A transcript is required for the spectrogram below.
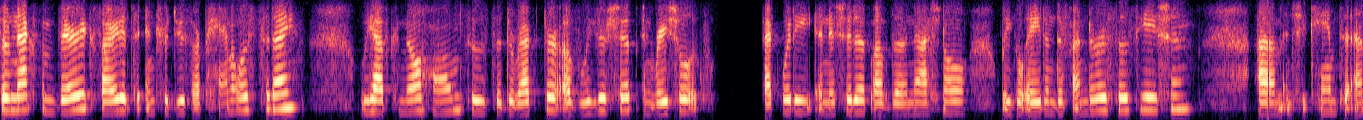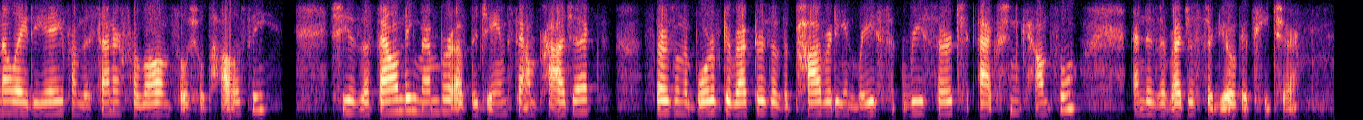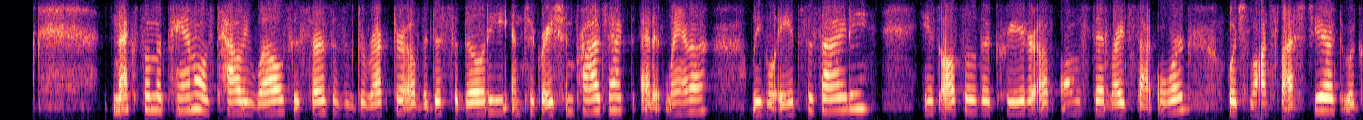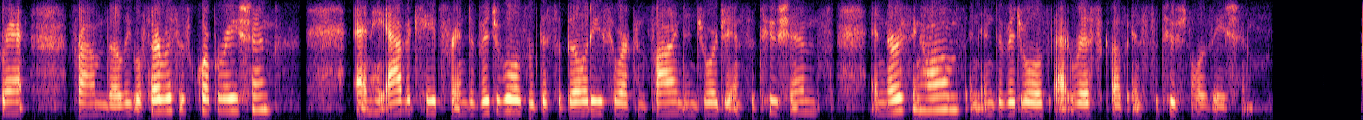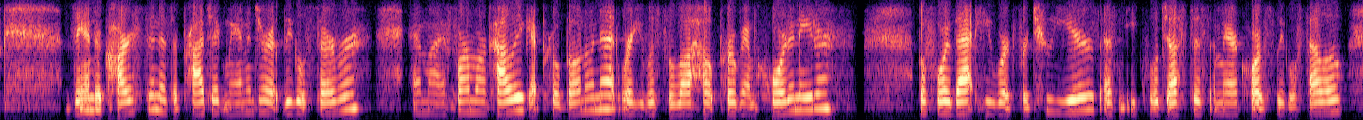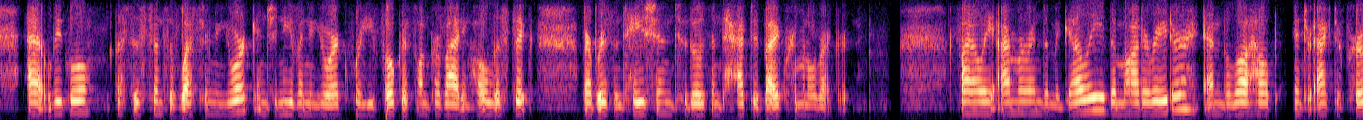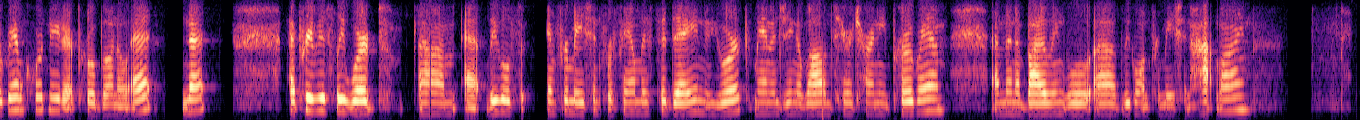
So next, I'm very excited to introduce our panelists today. We have Camille Holmes, who is the Director of Leadership and Racial Equity Initiative of the National Legal Aid and Defender Association, um, and she came to NLADA from the Center for Law and Social Policy. She is a founding member of the Jamestown Project, serves on the board of directors of the Poverty and Race Research Action Council, and is a registered yoga teacher. Next on the panel is Tally Wells, who serves as the director of the Disability Integration Project at Atlanta Legal Aid Society. He is also the creator of OlmsteadRights.org, which launched last year through a grant from the Legal Services Corporation. And he advocates for individuals with disabilities who are confined in Georgia institutions and nursing homes and individuals at risk of institutionalization. Xander Karsten is a project manager at Legal Server and my former colleague at Pro Bono Net, where he was the LawHelp Program Coordinator. Before that, he worked for two years as an Equal Justice AmeriCorps Legal Fellow at Legal Assistance of Western New York in Geneva, New York, where he focused on providing holistic representation to those impacted by a criminal record. Finally, I'm Miranda Migueli, the moderator and the LawHelp Interactive Program Coordinator at Pro Bono Net. I previously worked um, at Legal Information for Families Today in New York, managing a volunteer attorney program, and then a bilingual uh, legal information hotline.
